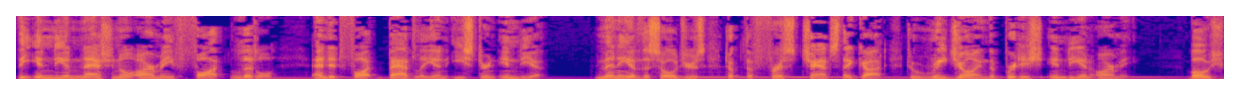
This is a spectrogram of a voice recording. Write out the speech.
The Indian National Army fought little, and it fought badly in eastern India. Many of the soldiers took the first chance they got to rejoin the British Indian Army. Bose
